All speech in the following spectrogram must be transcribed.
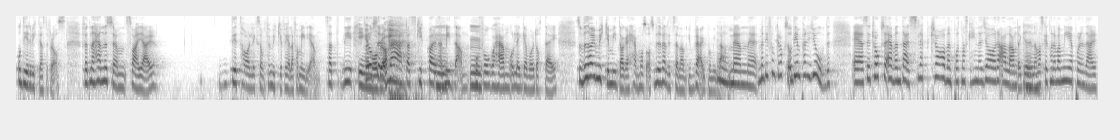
Och det är det viktigaste för oss. För att när hennes sömn svajar, det tar liksom för mycket för hela familjen. Så att det, Ingen för oss är det värt att skippa den här mm. middagen och mm. få gå hem och lägga vår dotter. Så vi har ju mycket middagar hemma hos oss. Vi är väldigt sällan iväg på middag. Mm. Men, eh, men det funkar också. Och det är en period. Eh, så jag tror också även där, släpp kraven på att man ska hinna göra alla andra grejerna. Mm. Man ska kunna vara med på den där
